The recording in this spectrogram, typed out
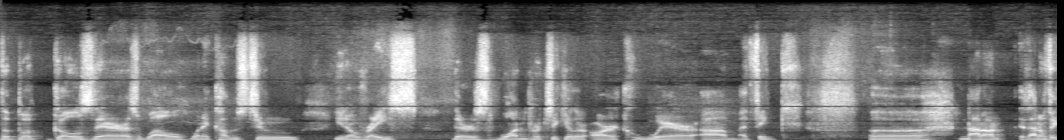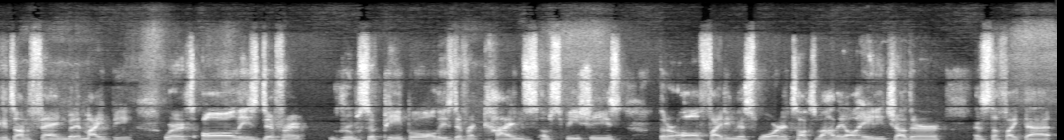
the book goes there as well when it comes to you know race. There's one particular arc where um, i think uh not on i don't think it's on Phang but it might be where it's all these different groups of people all these different kinds of species that are all fighting this war and it talks about how they all hate each other and stuff like that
